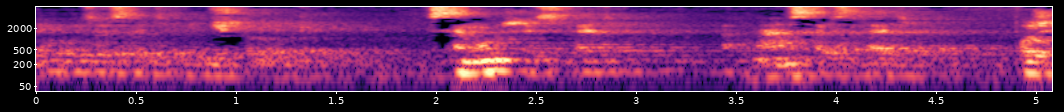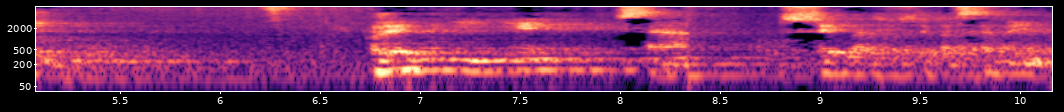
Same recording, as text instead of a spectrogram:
Bohu zasvetený človek sa môže stať a má sa stať požehnaním. Požehnanie nie sám od seba, zo seba samého,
